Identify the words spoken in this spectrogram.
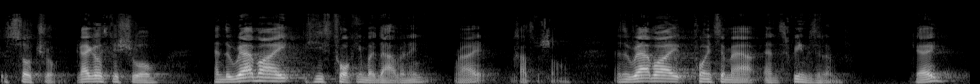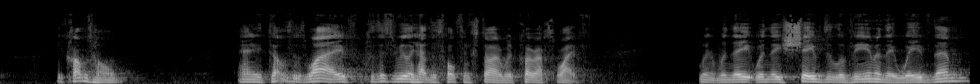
It's so true. guy goes to shul, and the rabbi he's talking by davening, right? And the rabbi points him out and screams at him. Okay, he comes home, and he tells his wife because this is really how this whole thing started with Korach's wife. When when they when they shaved the Levim and they waved them,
